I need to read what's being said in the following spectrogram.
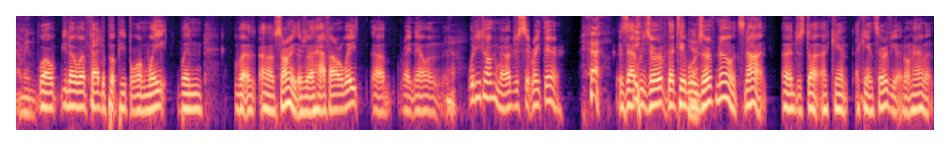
I mean, Well, you know, I've had to put people on wait when. Uh, sorry, there's a half hour wait uh, right now. What are you talking about? I'll just sit right there. Is that reserved? That table Yeah. reserved? No, it's not. I just uh, I can't I can't serve you. I don't have it,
